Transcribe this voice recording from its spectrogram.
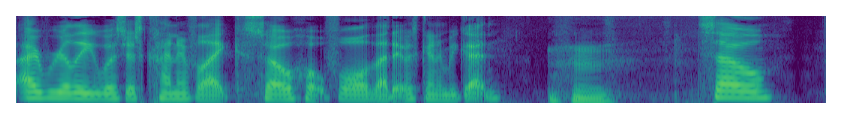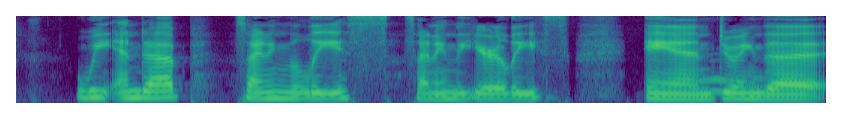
I really was just kind of like so hopeful that it was going to be good. So we end up signing the lease, signing the year lease, and doing the.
